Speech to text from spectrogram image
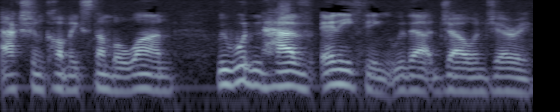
Action Comics number one, we wouldn't have anything without Joe and Jerry.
